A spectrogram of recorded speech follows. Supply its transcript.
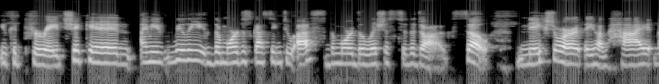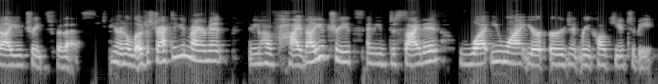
You could puree chicken. I mean, really, the more disgusting to us, the more delicious to the dog. So make sure that you have high value treats for this. You're in a low distracting environment and you have high value treats and you've decided what you want your urgent recall cue to be.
